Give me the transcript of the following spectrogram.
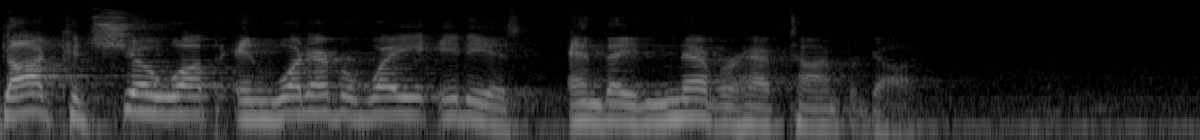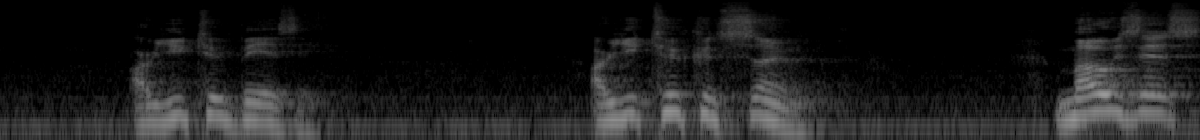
God could show up in whatever way it is, and they never have time for God. Are you too busy? Are you too consumed? Moses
